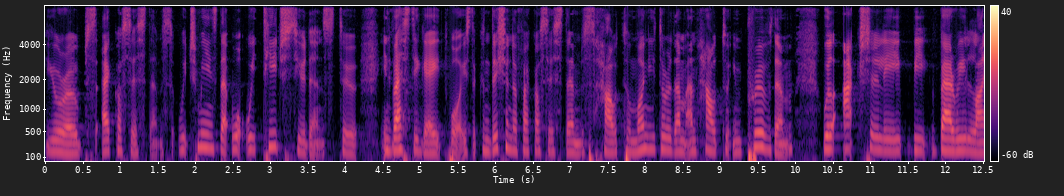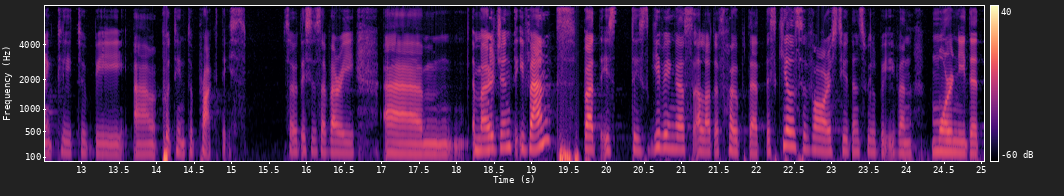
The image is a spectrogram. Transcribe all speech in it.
Europe's ecosystems which means that what we teach students to investigate what is the condition of ecosystems, how to monitor them and how to improve them will actually be very likely to be uh, put into practice. So this is a very um, emergent event, but it is giving us a lot of hope that the skills of our students will be even more needed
